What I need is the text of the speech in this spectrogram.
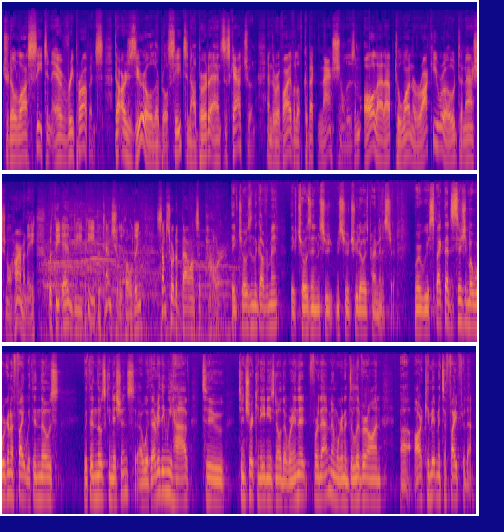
Trudeau lost seats in every province. There are zero Liberal seats in Alberta and Saskatchewan, and the revival of Quebec nationalism all add up to one rocky road to national harmony, with the NDP potentially holding some sort of balance of power. They've chosen the government. They've chosen Mr. Mr. Trudeau as prime minister. We respect that decision, but we're going to fight within those within those conditions uh, with everything we have to to ensure Canadians know that we're in it for them and we're going to deliver on uh, our commitment to fight for them.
